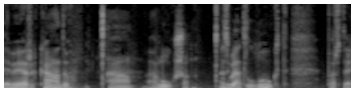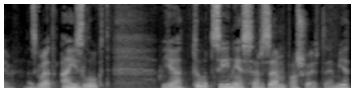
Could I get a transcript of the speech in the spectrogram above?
tevi ar kādu uh, lūkšanu. Es gribētu lūgt par tevi. Es gribētu aizlūgt, ja tu cīnies ar zemu pašvērtēm, ja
